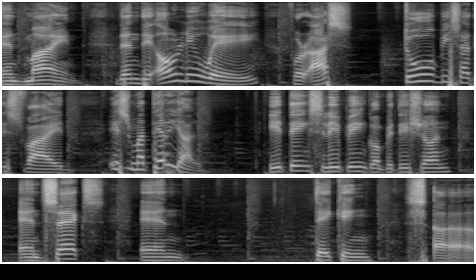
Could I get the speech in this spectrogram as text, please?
and mind, then the only way for us to be satisfied is material. Eating, sleeping, competition, and sex, and taking uh,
